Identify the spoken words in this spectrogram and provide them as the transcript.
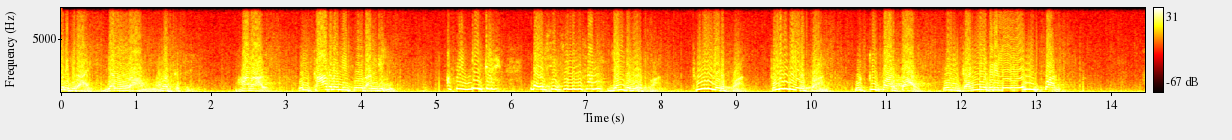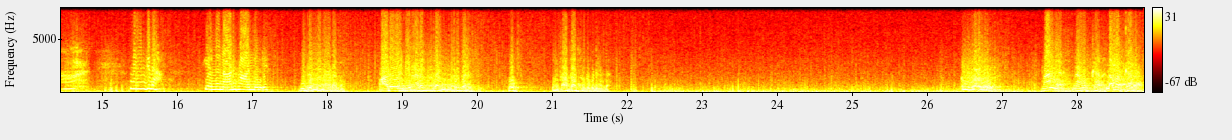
செல்கிறாய்? எல்லாம் நமக்கு தெரியும். ஆனால் உன் காதலன் இப்போது அங்கில்லை. அப்ப எங்க இருக்காரு தயவு செய்து சொல்லுங்க சாமி எங்கும் இருப்பான் தூணில் இருப்பான் துரும்பில் இருப்பான் உற்று பார்த்தால் உன் கண்ணெதிரிலேயே நிற்பான். நீங்களா? என்ன நாடகம் ஆனீங்க இது என்ன நாடகம்? ஆட வேண்டிய நாடகம் எல்லாம் இனிமேல் தான் இருக்கு. ஓ உன் தாத்தா சொல்றபடி வாங்க நமஸ்காரம் நமஸ்காரம்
